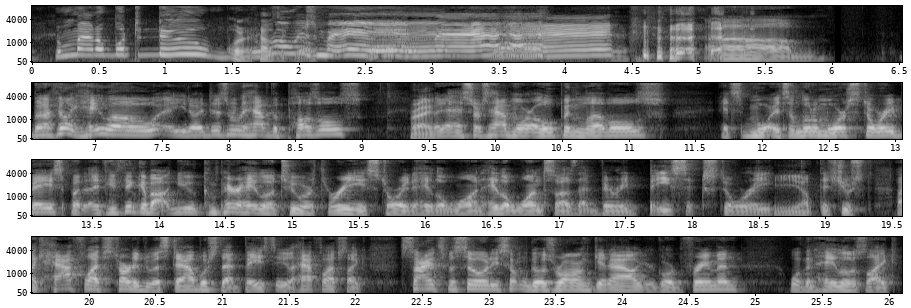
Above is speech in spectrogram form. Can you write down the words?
no matter what to do. What, how's it go? man. um, but I feel like Halo, you know, it doesn't really have the puzzles. Right. But it starts to have more open levels. It's more. It's a little more story based. But if you think about, you compare Halo two or three story to Halo one. Halo one still has that very basic story. Yep. That you like. Half Life started to establish that basic. You know, Half Life's like science facility. Something goes wrong, get out. You're Gordon Freeman. Well, then Halo's like,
